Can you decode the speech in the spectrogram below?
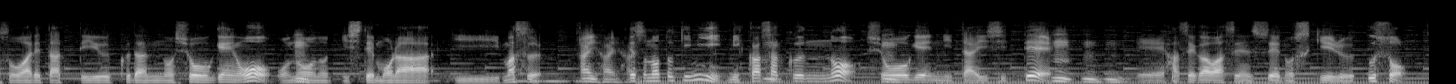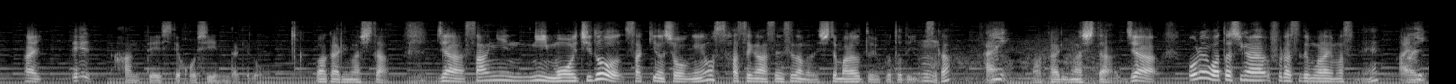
襲われたっていう九段の証言をおのおのにしてもらいます。はいはいはい。で、その時に三笠くんの証言に対して、うんうんうん。えー長谷川先生のスキル、嘘はい。で判定してほしいんだけど。わかりました。じゃあ、3人にもう一度、さっきの証言を長谷川先生のまでしてもらうということでいいですか？ははい。わ、かりました。じゃあ、これは私が振らせてもらいますね。はい。はい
